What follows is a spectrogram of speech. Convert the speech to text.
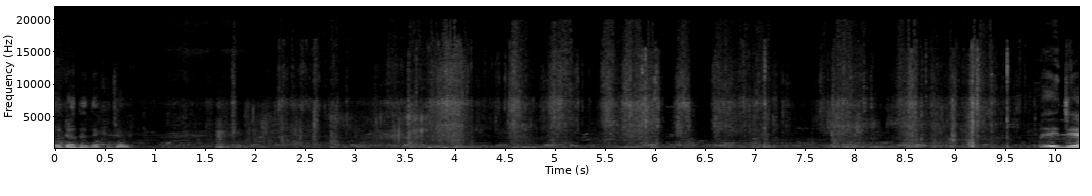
ওইটাতে দেখি চল। এই যে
